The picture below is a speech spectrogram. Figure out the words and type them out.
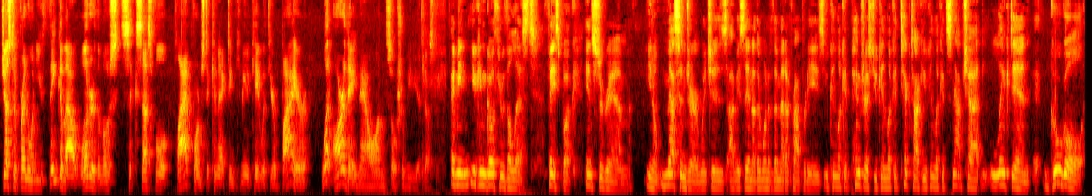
Justin Friend, when you think about what are the most successful platforms to connect and communicate with your buyer, what are they now on social media, Justin? I mean, you can go through the list Facebook, Instagram, you know, Messenger, which is obviously another one of the meta properties. You can look at Pinterest, you can look at TikTok, you can look at Snapchat, LinkedIn, Google,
